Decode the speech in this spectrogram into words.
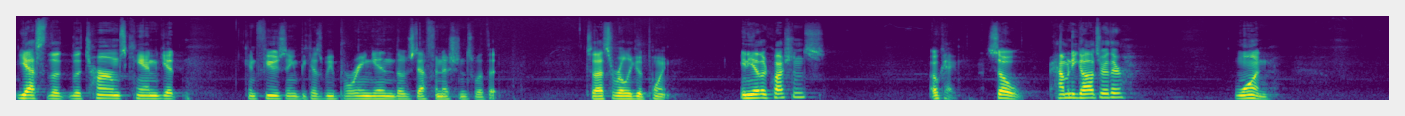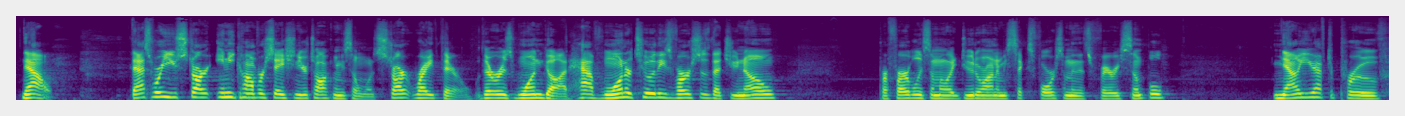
yes, the, the terms can get confusing because we bring in those definitions with it. So that's a really good point. Any other questions? Okay, so how many gods are there? One. Now, that's where you start any conversation you're talking to someone. Start right there. There is one God. Have one or two of these verses that you know preferably something like Deuteronomy 6 4, something that's very simple. Now you have to prove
